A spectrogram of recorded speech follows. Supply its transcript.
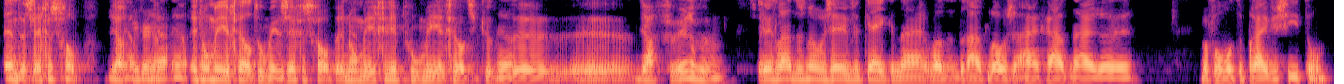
En de zeggenschap. Ja. Zeker, ja. ja. En hoe meer geld, hoe meer zeggenschap. En hoe meer grip, hoe meer geld je kunt Ja. eh, eh, ja, verwerven. Zeg, laten we eens nog eens even kijken naar wat het draadloze aangaat naar eh, bijvoorbeeld de privacy, Tom.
